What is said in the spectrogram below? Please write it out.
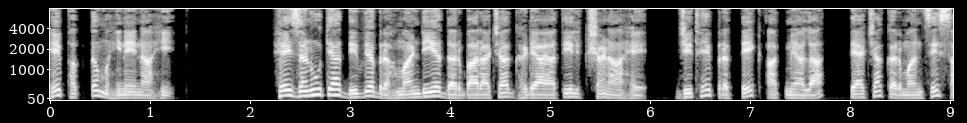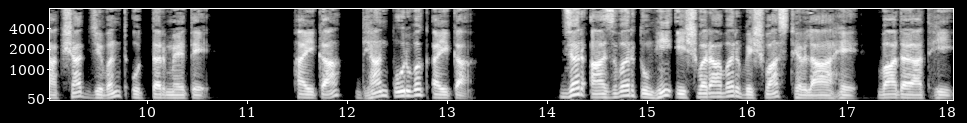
हे फक्त महिने नाहीत हे जणू त्या दिव्य ब्रह्मांडीय दरबाराच्या घड्याळातील क्षण आहे जिथे प्रत्येक आत्म्याला त्याच्या कर्मांचे साक्षात जिवंत उत्तर मिळते. ऐका ध्यानपूर्वक ऐका. जर आजवर तुम्ही ईश्वरावर विश्वास ठेवला आहे वादळातही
